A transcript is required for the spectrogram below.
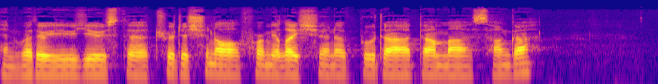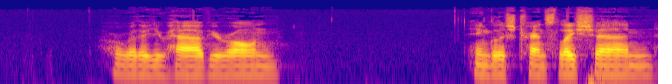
And whether you use the traditional formulation of Buddha, Dhamma, Sangha, or whether you have your own English translation,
